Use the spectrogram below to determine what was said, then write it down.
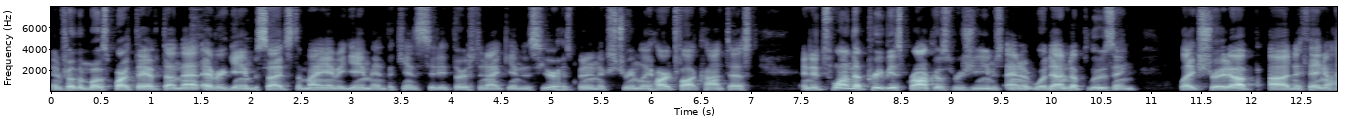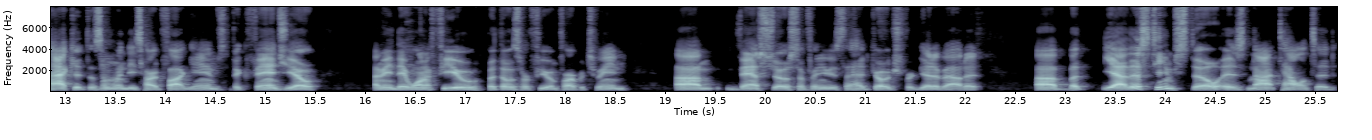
And for the most part, they have done that. Every game besides the Miami game and the Kansas City Thursday night game this year has been an extremely hard fought contest. And it's one that previous Broncos regimes and it would end up losing. Like straight up, uh, Nathaniel Hackett doesn't win these hard fought games. Vic Fangio, I mean, they won a few, but those were few and far between. Um, Vance Joseph, when he was the head coach, forget about it. Uh, but yeah, this team still is not talented.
